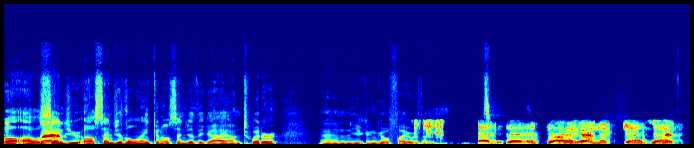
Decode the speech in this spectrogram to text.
Well, I will But- send you I'll send you the link and I'll send you the guy on Twitter and you can go fight with him. That's the, it's the NFL next gen That's it. stats.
